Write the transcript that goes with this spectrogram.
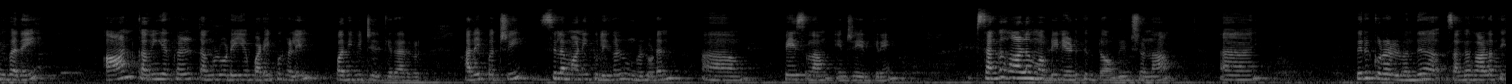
என்பதை ஆண் கவிஞர்கள் தங்களுடைய படைப்புகளில் பதிவிட்டிருக்கிறார்கள். அதை பற்றி சில மணித்துளிகள் உங்களுடன் பேசலாம் என்று இருக்கிறேன். சங்ககாலம் அப்படின்னு எடுத்துக்கிட்டோம் அப்படின்னு சொன்னா திருக்குறள் வந்து சங்க காலத்தை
